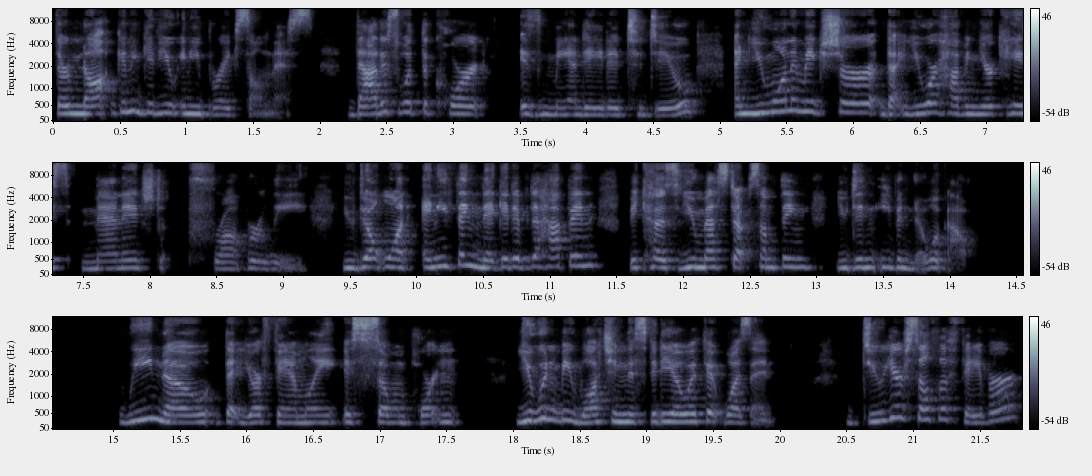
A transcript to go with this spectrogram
They're not going to give you any breaks on this. That is what the court is mandated to do. And you want to make sure that you are having your case managed properly. You don't want anything negative to happen because you messed up something you didn't even know about. We know that your family is so important you wouldn't be watching this video if it wasn't. Do yourself a favor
